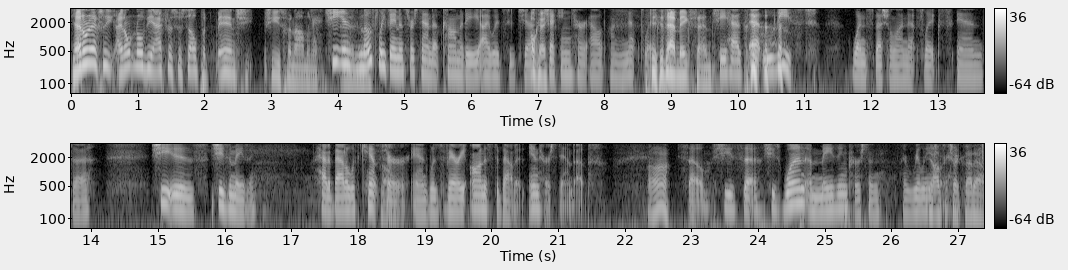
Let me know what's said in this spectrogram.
Yeah, I don't actually, I don't know the actress herself, but man, she she's phenomenal. She is And, uh, mostly famous for stand-up comedy. I would suggest Okay. checking her out on Netflix. Does that makes sense. she has at least one special on Netflix, and uh, she is she's amazing. Had a battle with cancer and was very honest about it in her stand-up. ah, So she's uh, she's one amazing person. I really yeah, I'll have to her. check that out.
